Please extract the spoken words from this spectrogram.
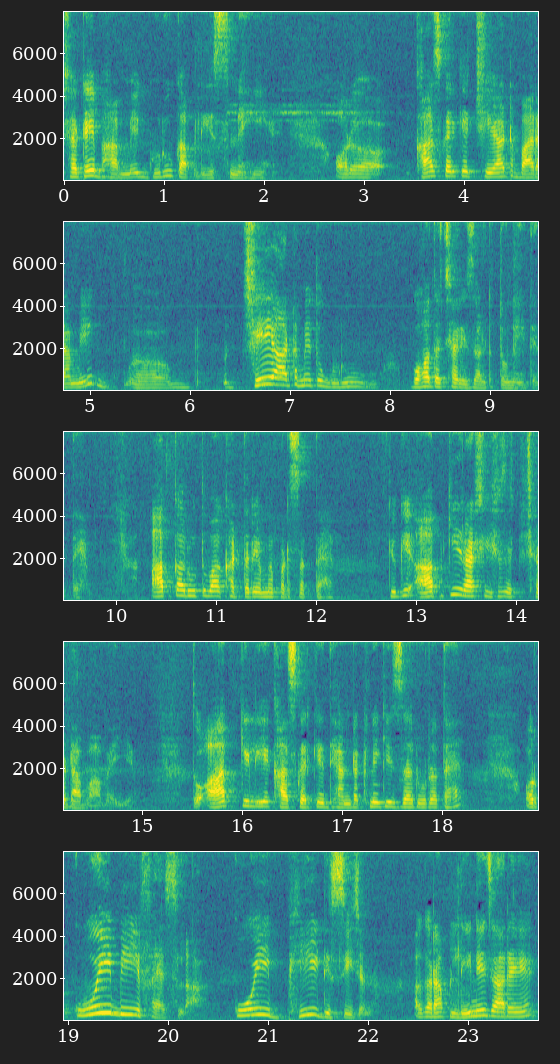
छठे भाव में गुरु का प्लेस नहीं है। और, ख़ास करके छः आठ बारह में छः आठ में तो गुरु बहुत अच्छा रिज़ल्ट तो नहीं देते हैं। आपका रुतबा खतरे में पड़ सकता है, क्योंकि आपकी राशि से छठा भाव है ये। तो आपके लिए खास करके ध्यान रखने की ज़रूरत है। और कोई भी फैसला, कोई भी डिसीज़न अगर आप लेने जा रहे हैं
